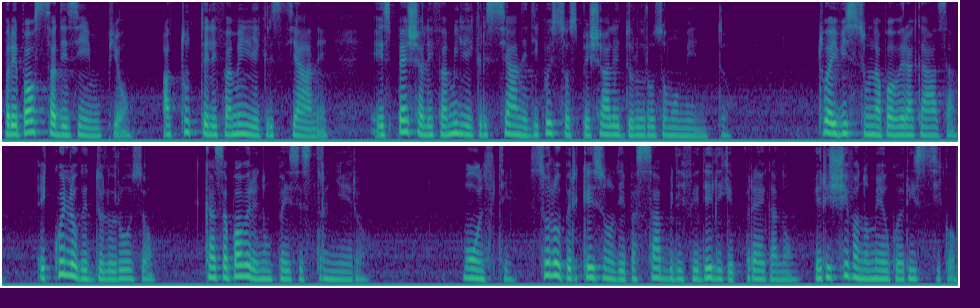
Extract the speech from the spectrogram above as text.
Preposta ad esempio a tutte le famiglie cristiane e specie alle famiglie cristiane di questo speciale e doloroso momento. Tu hai visto una povera casa e quello che è doloroso, casa povera in un paese straniero. Molti, solo perché sono dei passabili fedeli che pregano e ricevono me eucaristico,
